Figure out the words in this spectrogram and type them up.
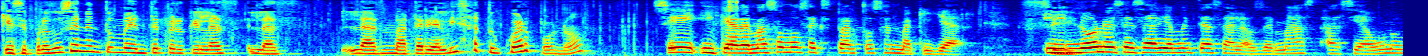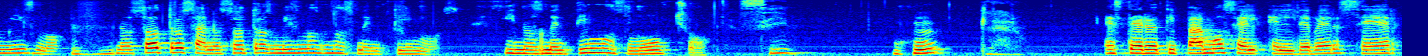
que se producen en tu mente, pero que las, las, las materializa tu cuerpo, ¿no? Sí, y que además somos expertos en maquillar. Y no necesariamente hacia los demás, hacia uno mismo. Nosotros a nosotros mismos nos mentimos y nos mentimos mucho. Sí. Claro. estereotipamos el, el deber ser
